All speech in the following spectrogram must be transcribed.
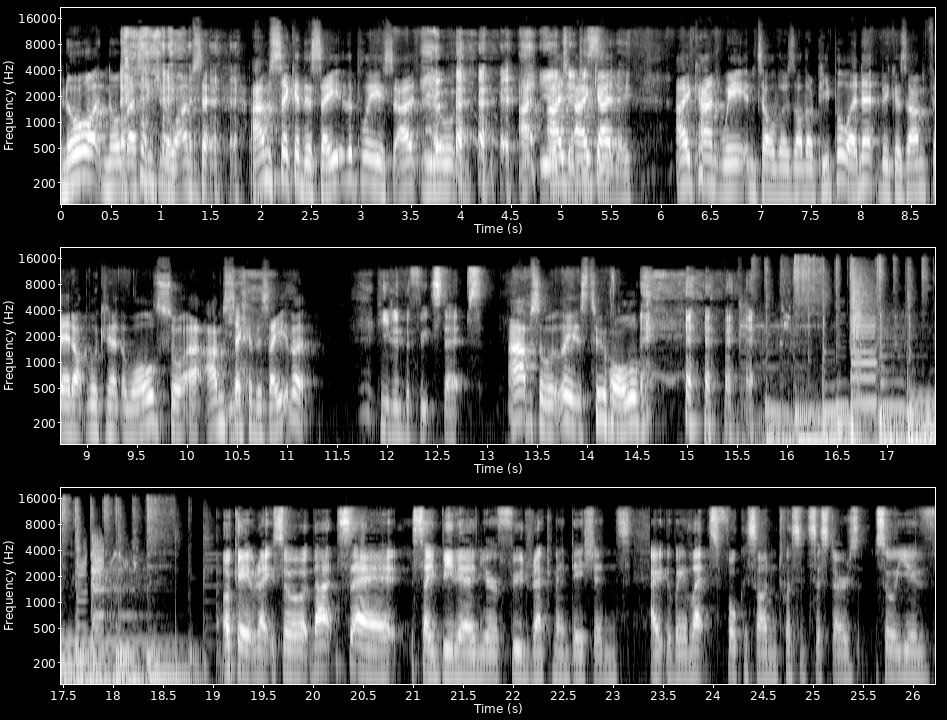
No, no. Listen, you know what? I'm sick. I'm sick of the sight of the place. I, you know, I, I, I, I got. I can't wait until there's other people in it because I'm fed up looking at the walls. So I, am sick yeah. of the sight of it. Hearing the footsteps. Absolutely, it's too hollow. okay, right. So that's uh, Siberia and your food recommendations out the way. Let's focus on Twisted Sisters. So you've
